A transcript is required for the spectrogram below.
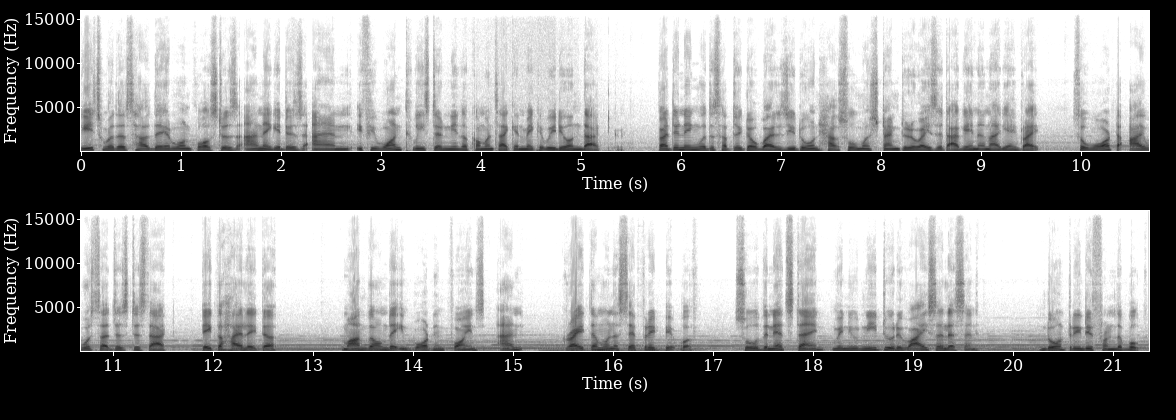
Each methods have their own positives and negatives and if you want please tell me in the comments I can make a video on that. Continuing with the subject of biology, you don't have so much time to revise it again and again, right? So what I would suggest is that take a highlighter, mark down the important points and write them on a separate paper. So the next time when you need to revise a lesson, don't read it from the book.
